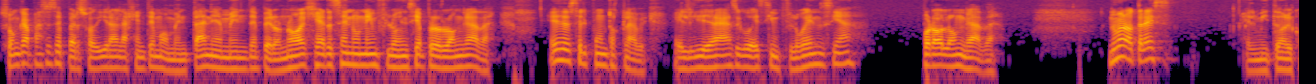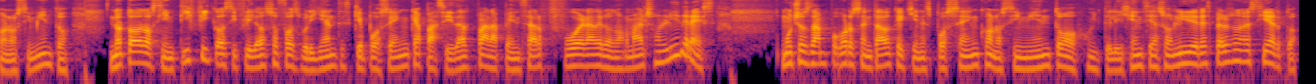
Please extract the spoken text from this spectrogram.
Son capaces de persuadir a la gente momentáneamente, pero no ejercen una influencia prolongada. Ese es el punto clave. El liderazgo es influencia prolongada. Número 3. El mito del conocimiento. No todos los científicos y filósofos brillantes que poseen capacidad para pensar fuera de lo normal son líderes. Muchos dan por sentado que quienes poseen conocimiento o inteligencia son líderes, pero eso no es cierto.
